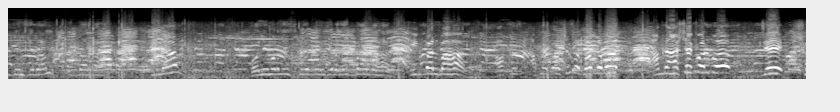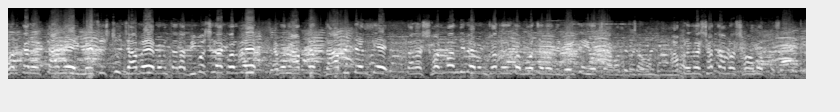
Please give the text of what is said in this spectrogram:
প্রিন্সিপাল ইকবাল বাহার কি নাম ইকবাল বাহার। ধন্যবাদ। আমরা আশা করব যে সরকারের কানে এই মেসেজটি যাবে এবং তারা বিবেচনা করবে এবং আপনার দাবিদেরকে তারা সম্মান দিবে এবং যথাযথ মর্যাদা দিবে। এটাই হচ্ছে আমাদের আপনাদের সাথে আমরা সহমত পোষণ করি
